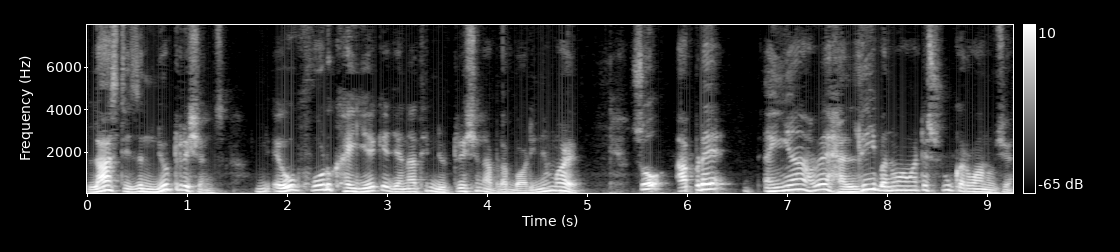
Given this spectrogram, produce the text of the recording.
last is a nutritions એવું ફૂડ ખાઈએ કે જેનાથી ન્યુટ્રિશન આપણા બોડીને મળે. સો આપણે અહીંયા હવે હેલ્ધી બનવા માટે શું કરવાનું છે?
